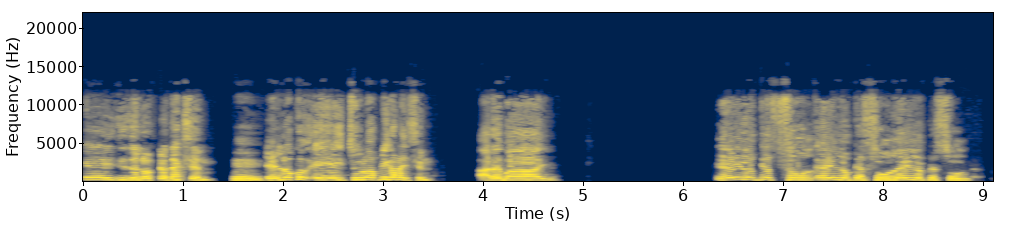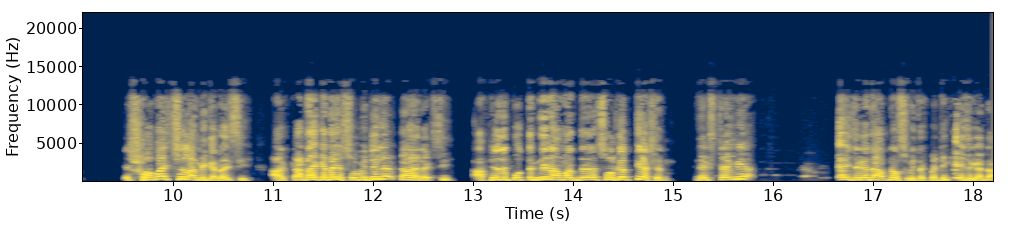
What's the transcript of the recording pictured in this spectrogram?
এই যে যে লোকটা দেখছেন? হুম। এই লোক এই এই চুলো আপনি কাটাইছেন? আরে ভাই। এই লোকের চুল এই লোকের চুল এই লোকের চুল। সবাই চুল আমি কাটাইছি। আর কাটায় কাটায় ছবি তুলে টানায় রাখছি। আপনি যদি প্রত্যেকদিন আমাদের চুল কাটতে আসেন নেক্সট টাইমে এই জায়গাটা আপনার ছবি থাকবে ঠিক এই জায়গাটা।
